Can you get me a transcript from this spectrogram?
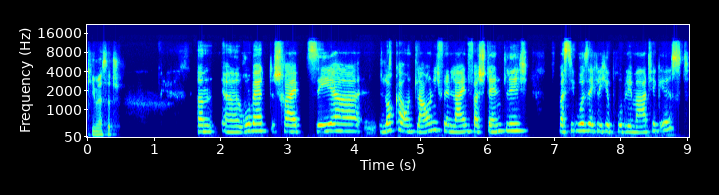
Key Message? Ähm, äh, Robert schreibt sehr locker und launig, für den Laien verständlich, was die ursächliche Problematik ist.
